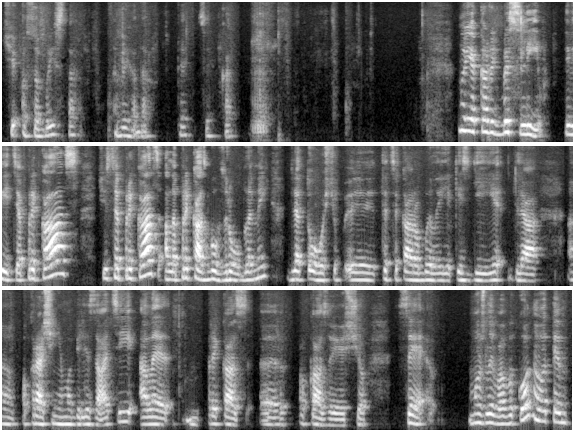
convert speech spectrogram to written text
Чи особиста вигода ТЦК. Ну, як кажуть, без слів. Дивіться, приказ, чи це приказ, але приказ був зроблений для того, щоб е, ТЦК робили якісь дії для е, покращення мобілізації, але приказ е, показує, що це можливо виконувати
